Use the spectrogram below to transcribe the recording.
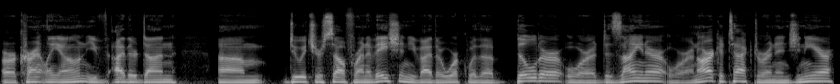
or currently own. You've either done um, do it yourself renovation, you've either worked with a builder or a designer or an architect or an engineer,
